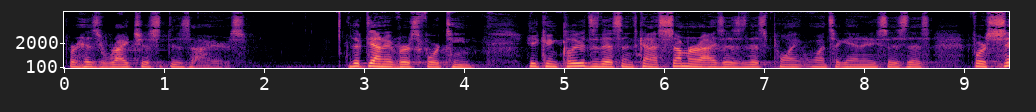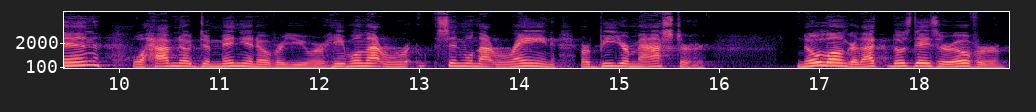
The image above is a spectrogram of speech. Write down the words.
for his righteous desires? Look down at verse 14 he concludes this and kind of summarizes this point once again. And he says this For sin will have no dominion over you, or he will not, sin will not reign or be your master. No longer. That, those days are over.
